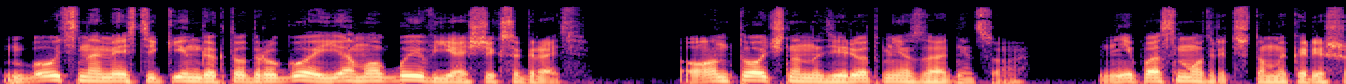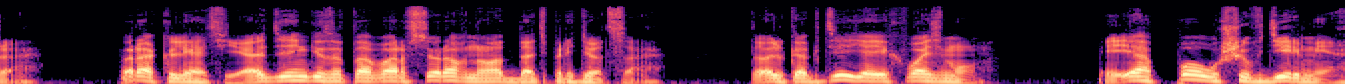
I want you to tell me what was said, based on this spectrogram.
Будь на месте Кинга кто другой, я мог бы и в ящик сыграть. Он точно надерет мне задницу. Не посмотрит, что мы кореша. Проклятье, а деньги за товар все равно отдать придется. Только где я их возьму? Я по уши в дерьме.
